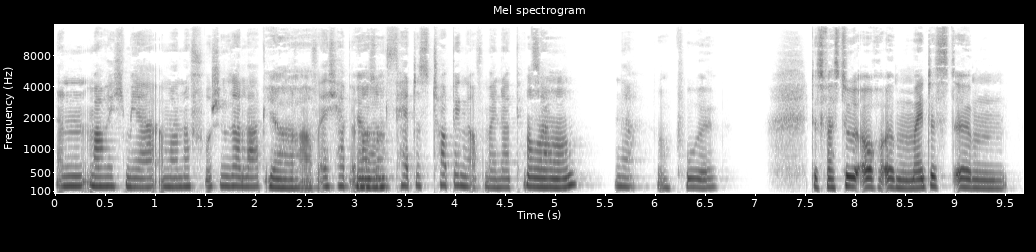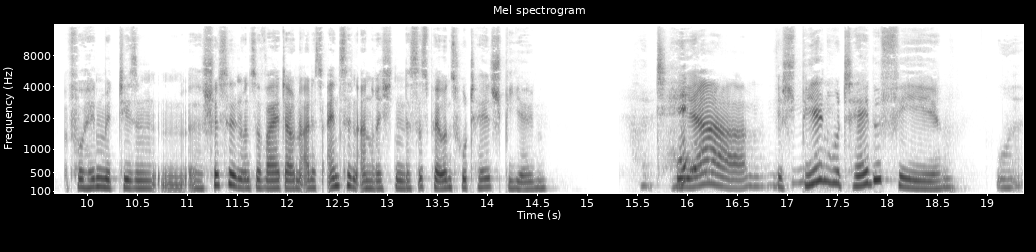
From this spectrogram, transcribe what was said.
dann mache ich mir immer einen frischen Salat Ja, drauf. Ich habe immer ja. so ein fettes Topping auf meiner Pizza. Oh, Ja. oh, cool. Das, was du auch ähm, meintest ähm, vorhin mit diesen äh, Schüsseln und so weiter und alles einzeln anrichten, das ist bei uns Hotelspielen. Hotel? Ja, wir spielen Hotelbuffet. Cool.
